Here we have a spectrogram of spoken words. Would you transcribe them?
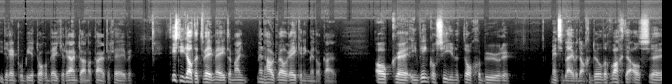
iedereen probeert toch een beetje ruimte aan elkaar te geven. Het is niet altijd twee meter, maar men houdt wel rekening met elkaar. Ook uh, in winkels zie je het toch gebeuren. Mensen blijven dan geduldig wachten als uh,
